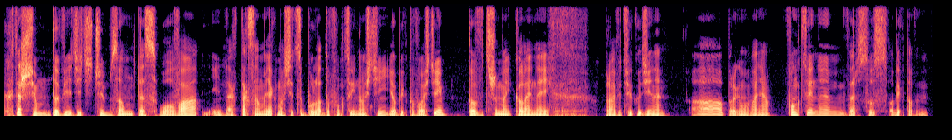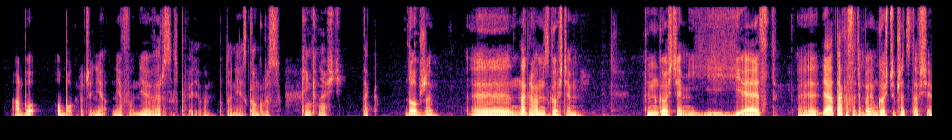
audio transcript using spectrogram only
chcesz się dowiedzieć, czym są te słowa, i tak, tak samo jak ma się cebula do funkcyjności i obiektowości, to wytrzymaj kolejnej prawie dwie godziny o programowania funkcyjnym versus obiektowym. Albo obok, raczej nie, nie, nie versus powiedziałbym, bo to nie jest konkurs. Piękności. Tak. Dobrze. Yy, nagrywamy z gościem. Tym gościem jest. Yy, ja tak ostatnio powiem, gościu, przedstaw się.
